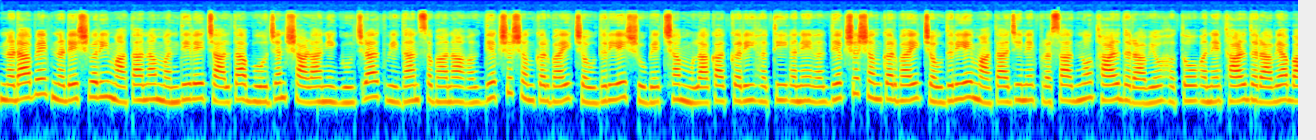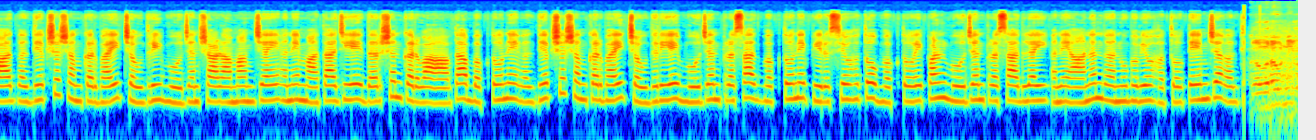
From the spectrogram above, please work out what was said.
નડાબેટ નડેશ્વરી માતાના મંદિરે ચાલતા ભોજનશાળાની ગુજરાત વિધાનસભાના અધ્યક્ષ શંકરભાઈ ચૌધરીએ શુભેચ્છા મુલાકાત કરી હતી અને અધ્યક્ષ શંકરભાઈ ચૌધરીએ માતાજીને પ્રસાદનો થાળ ધરાવ્યો હતો અને થાળ ધરાવ્યા બાદ અધ્યક્ષ શંકરભાઈ ચૌધરી ભોજનશાળામાં જઈ અને માતાજીએ દર્શન કરવા આવતા ભક્તોને અધ્યક્ષ શંકરભાઈ ચૌધરીએ ભોજન પ્રસાદ ભક્તોને પીરસ્યો હતો. ભક્તોએ પણ ભોજન પ્રસાદ લઈ અને આનંદ અનુભવ્યો હતો. તેમ જ ગૌરવની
